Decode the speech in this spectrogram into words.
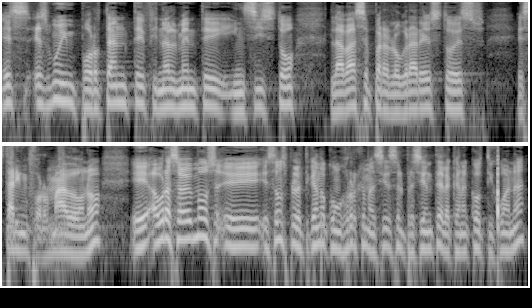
Es, es muy importante, finalmente, insisto, la base para lograr esto es estar informado, ¿no? Eh, ahora sabemos, eh, estamos platicando con Jorge Macías, el presidente de la Canaco Tijuana,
